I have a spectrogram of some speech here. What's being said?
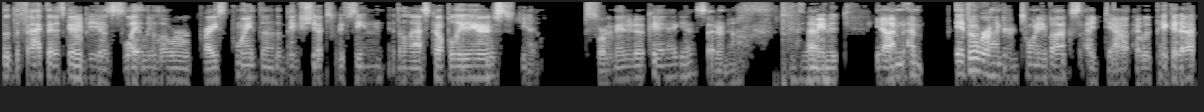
but the fact that it's going to be a slightly lower price point than the big ships we've seen in the last couple of years, you know, sort of made it okay, I guess. I don't know. I mean, it, you know, I'm, I'm if it were 120 bucks, I doubt I would pick it up.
